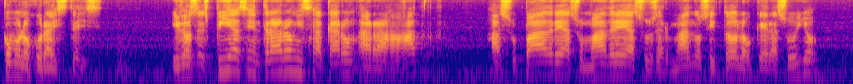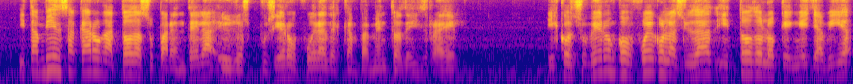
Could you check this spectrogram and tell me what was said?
como lo jurasteis. Y los espías entraron y sacaron a Rahat, a su padre, a su madre, a sus hermanos y todo lo que era suyo, y también sacaron a toda su parentela y los pusieron fuera del campamento de Israel. Y consumieron con fuego la ciudad y todo lo que en ella había.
